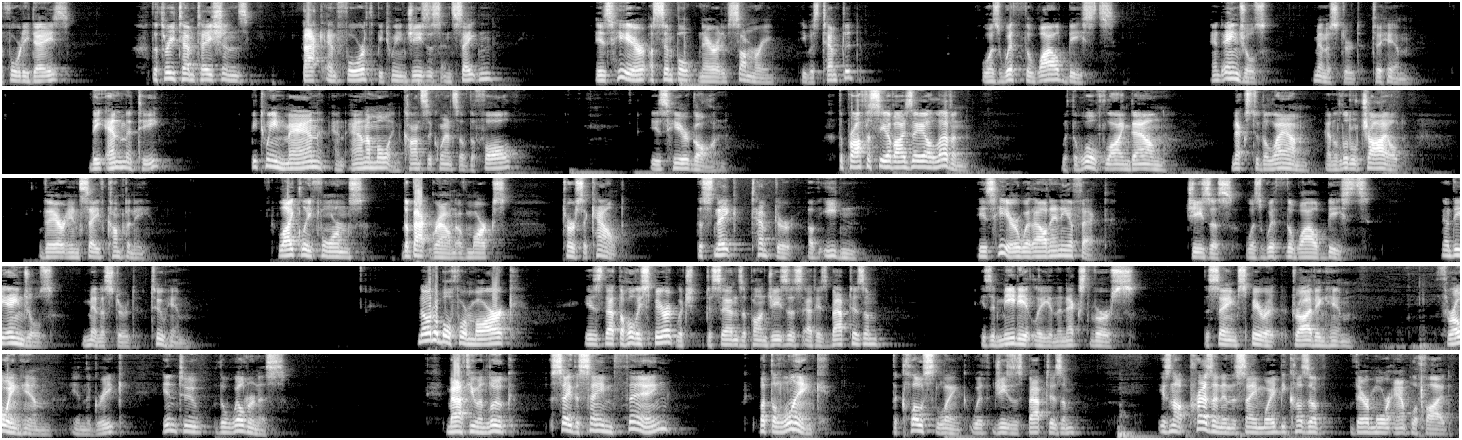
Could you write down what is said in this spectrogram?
the 40 days, the three temptations back and forth between Jesus and Satan, is here a simple narrative summary. He was tempted, was with the wild beasts, and angels ministered to him. The enmity between man and animal in consequence of the fall is here gone the prophecy of Isaiah 11, with the wolf lying down next to the lamb and a little child there in safe company, likely forms the background of Mark's terse account. The snake tempter of Eden is here without any effect. Jesus was with the wild beasts, and the angels ministered to him. Notable for Mark is that the Holy Spirit, which descends upon Jesus at his baptism, is immediately in the next verse the same Spirit driving him, throwing him in the Greek, into the wilderness. Matthew and Luke say the same thing, but the link, the close link with Jesus' baptism, is not present in the same way because of their more amplified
